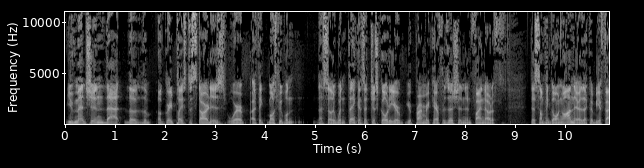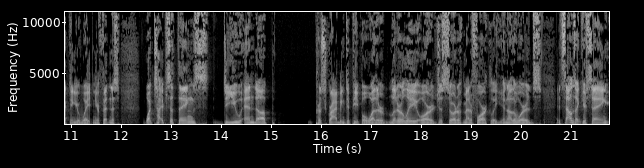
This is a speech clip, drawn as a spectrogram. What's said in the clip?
you've mentioned that the, the, a great place to start is where I think most people necessarily wouldn't think is that just go to your, your primary care physician and find out if there's something going on there that could be affecting your weight and your fitness. What types of things do you end up prescribing to people, whether literally or just sort of metaphorically? In other words, it sounds like you're saying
